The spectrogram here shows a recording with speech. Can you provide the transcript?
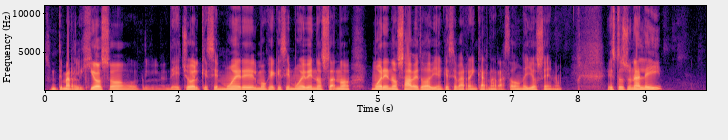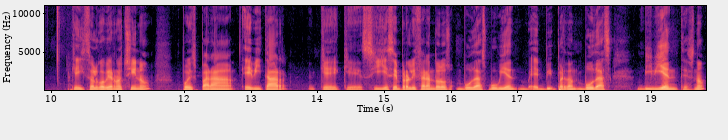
es un tema religioso. De hecho, el que se muere, el monje que se mueve, no, no, muere no sabe todavía en qué se va a reencarnar, hasta donde yo sé. ¿no? Esto es una ley que hizo el gobierno chino pues para evitar que, siguiesen proliferando los budas, eh, perdón, budas vivientes, ¿no?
